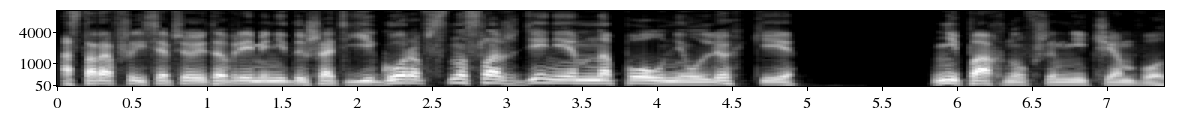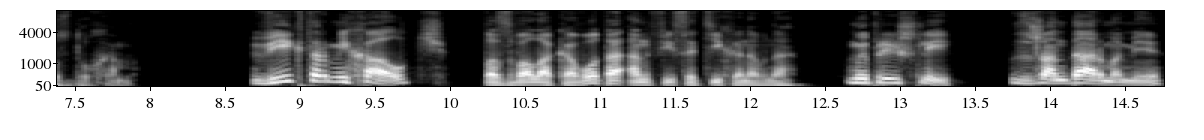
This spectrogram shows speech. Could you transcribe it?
а старавшийся все это время не дышать Егоров с наслаждением наполнил легкие не пахнувшим ничем воздухом. «Виктор Михайлович!» — позвала кого-то Анфиса Тихоновна. «Мы пришли. С жандармами».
